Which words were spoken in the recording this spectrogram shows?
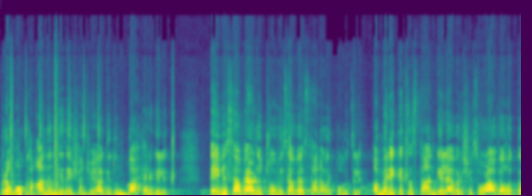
प्रमुख आनंदी देशांच्या यादीतून बाहेर गेलेत. तेविसाव्या आणि चोवीसाव्या स्थानावर पोहोचले अमेरिकेचं स्थान गेल्या वर्षी सोळावं होतं.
